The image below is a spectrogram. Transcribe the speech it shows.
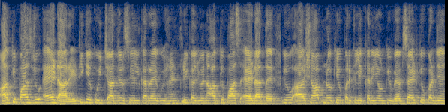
आपके पास जो एड आ रहे हैं, ठीक है, कोई चार्जर सेल कर रहा है, कोई हैंड फ्री का जो है ना आपके पास एड आता है शॉप नो के ऊपर क्लिक करिए उनकी वेबसाइट के ऊपर जाए,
